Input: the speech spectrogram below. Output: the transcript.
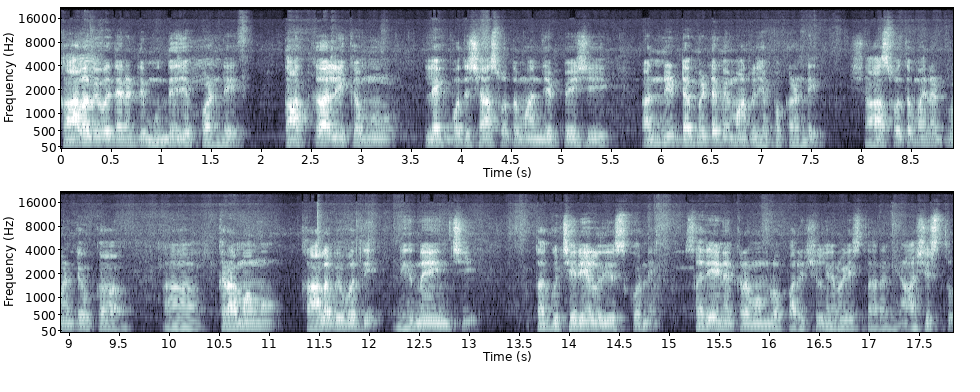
కాల వ్యవధి అనేది ముందే చెప్పండి. తాత్కాలికము లేకపోతే శాశ్వతం అని చెప్పేసి అన్ని డమ్మి డమ్మి మాటలు చెప్పకండి. శాశ్వతమైనటువంటి ఒక క్రమము కాల వ్యవధి నిర్ణయించి తగు చర్యలు తీసుకొని సరైన క్రమంలో పరీక్షలు నిర్వహిస్తారని ఆశిస్తూ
